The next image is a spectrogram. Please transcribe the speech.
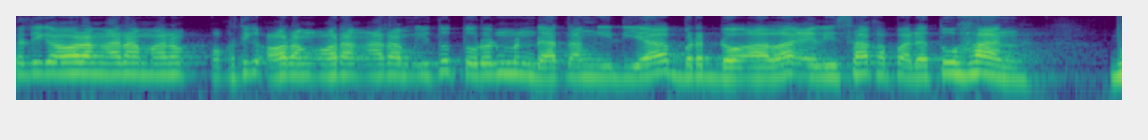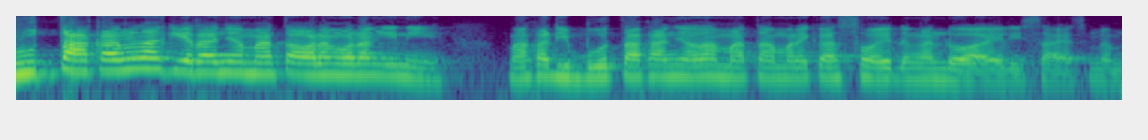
Ketika orang Aram, ketika orang-orang Aram itu turun mendatangi dia, berdoalah Elisa kepada Tuhan, butakanlah kiranya mata orang-orang ini maka dibutakannya lah mata mereka sesuai dengan doa Elisa ayat 19.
